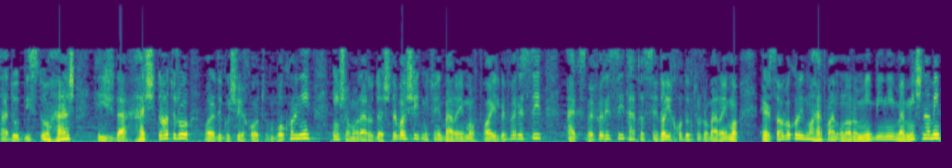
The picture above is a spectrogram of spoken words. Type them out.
128 18 80 رو وارد گوشه خودتون بکنید. این شماره رو داشته باشید. می‌تونید برای ما فایل بفرستید عکس بفرستید حتی صدای خودتون رو برای ما ارسال بکنید. ما حتما اونا رو می‌بینیم و میشنویم.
